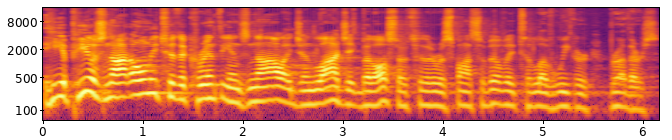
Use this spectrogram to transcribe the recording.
he appeals not only to the Corinthians' knowledge and logic, but also to the responsibility to love weaker brothers.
